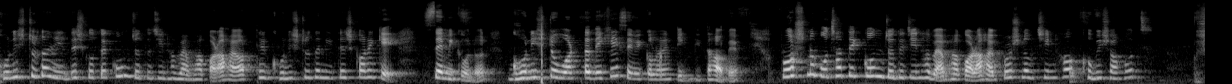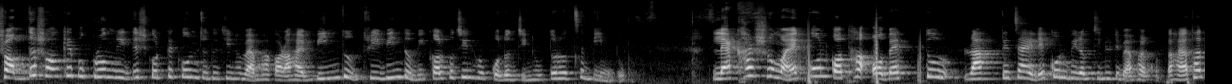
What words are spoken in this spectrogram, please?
ঘনিষ্ঠতা নির্দেশ করতে কোন চিহ্ন ব্যবহার করা হয়? অর্থের ঘনিষ্ঠতা নির্দেশ করে কে? সেমিকোলন। ঘনিষ্ঠ ওয়ার্ডটা দেখে সেমিকোলনে টিক দিতে হবে। প্রশ্ন বোঝাতে কোন চিহ্ন ব্যবহার করা হয়? প্রশ্ন চিহ্ন খুবই সহজ। শব্দ সংক্ষেপ ও ক্রম নির্দেশ করতে কোন চিহ্ন ব্যবহার করা হয়? বিন্দু, ত্রিবিন্দু, বিকল্প চিহ্ন, কোলন চিহ্ন। উত্তর হচ্ছে বিন্দু। লেখার সময় কোন কথা অব্যক্ত রাখতে চাইলে কোন বিরাম চিহ্নটি ব্যবহার করতে হয়? অর্থাৎ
